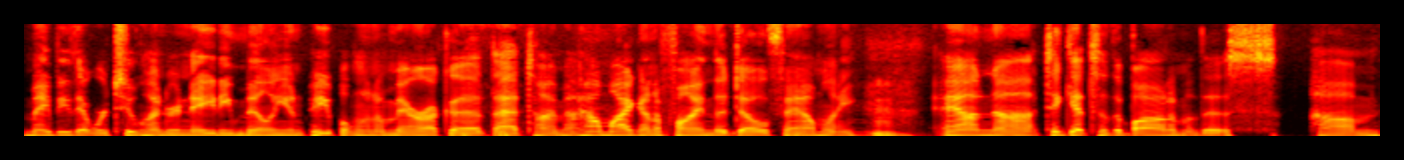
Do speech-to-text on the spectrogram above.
Maybe there were 280 million people in America at that time. How am I going to find the Doe family? And uh, to get to the bottom of this. Um,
